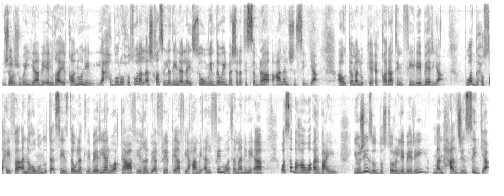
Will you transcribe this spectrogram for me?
جورج ويا بإلغاء قانون يحظر حصول الأشخاص الذين ليسوا من ذوي البشرة السمراء على الجنسية أو تملك عقارات في ليبيريا. توضح الصحيفة أنه منذ تأسيس دولة ليبيريا الواقعة في غرب أفريقيا في عام 1847 يجيز الدستور الليبيري منح الجنسية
